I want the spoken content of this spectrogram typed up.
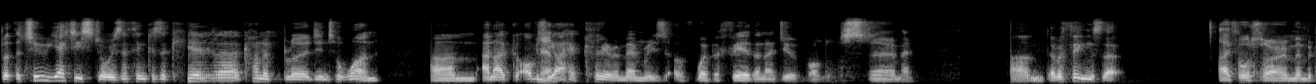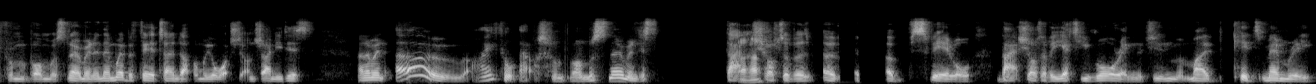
But the two Yeti stories, I think, as a kid, uh, kind of blurred into one. Um, and I obviously Yeah. I had clearer memories of Web of Fear than I do of Abominable Snowmen. Um, there were things that I thought I remembered from Abominable Snowmen, and then Web of Fear turned up, and we all watched it on shiny disc. And I went, "Oh, I thought that was from Abominable Snowmen." Just that Uh-huh. shot of a, a, a sphere, or that shot of a Yeti roaring, which in my kid's memory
